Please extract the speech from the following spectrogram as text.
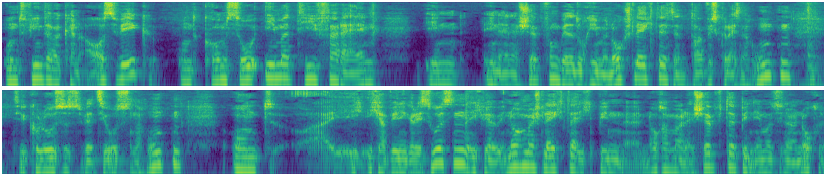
und finde aber keinen Ausweg und komme so immer tiefer rein in, in eine Schöpfung, werde doch immer noch schlechter, ist ein Teufelskreis nach unten, Zirkulosus vertiosus nach unten und ich, ich habe weniger Ressourcen, ich werde noch mal schlechter, ich bin äh, noch einmal erschöpfter, bin emotional noch äh,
